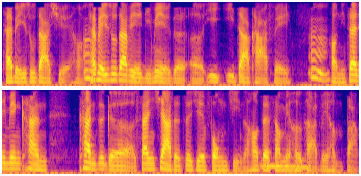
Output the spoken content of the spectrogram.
台北艺术大学哈、嗯。台北艺术大学里面有一个呃艺艺大咖啡，嗯，好、你在那边看看这个山下的这些风景，然后在上面喝嗯咖啡，很棒。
